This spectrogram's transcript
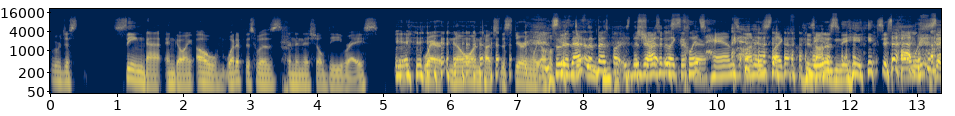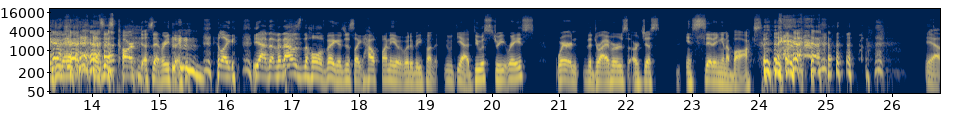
we were just seeing that and going, oh, what if this was an initial D race where no one touched the steering wheel. So the- That's the best part. Is the Just shot tries like Clint's there. hands on his like He's on his knees. knees, just calmly sitting there as his car does everything. like, yeah, that, but that was the whole thing. It's just like how funny it would it be fun? Yeah, do a street race where the drivers are just sitting in a box. yeah,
